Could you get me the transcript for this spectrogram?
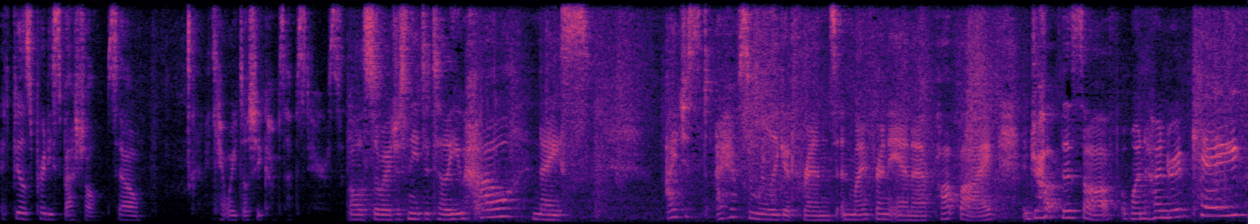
it feels pretty special. So I can't wait till she comes upstairs. Also, I just need to tell you how nice I just, I have some really good friends and my friend Anna popped by and dropped this off. 100K,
